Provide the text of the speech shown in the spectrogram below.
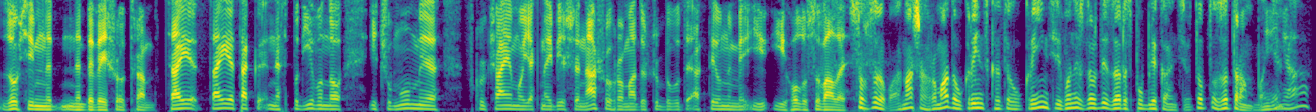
Зовсім не, не би вийшов Трамп. Це є, це є так несподівано, і чому ми включаємо якнайбільше нашу громаду, щоб бути активними і і голосували. Стоп, стоп, а наша громада українська це українці, вони ж завжди за республіканців, тобто за Трампа. ні? Ніяк,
